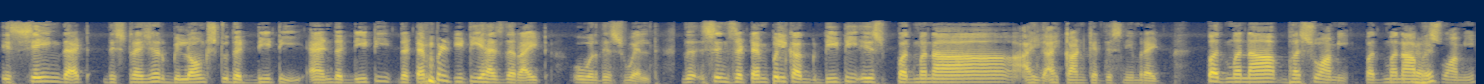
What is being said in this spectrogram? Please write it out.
is saying that this treasure belongs to the DT, and the DT, the temple DT, has the right over this wealth. The, since the temple ka DT is Padmana, I I can't get this name right. Padmanabhaswami. Padmanabhaswami,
